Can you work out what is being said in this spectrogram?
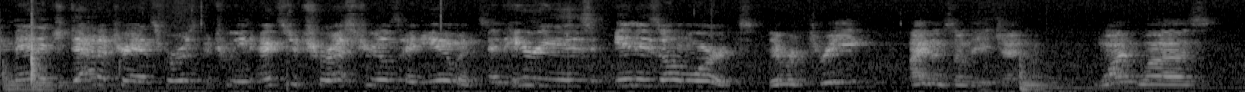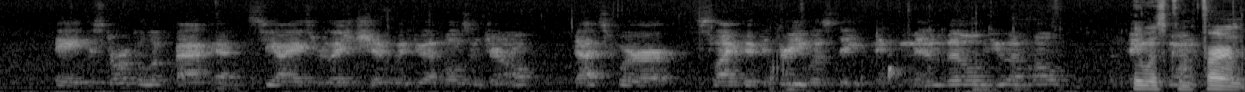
and manage data transfers between extraterrestrials and humans. And here he is in his own words. There were three items on the agenda. One was a historical look back at CIA's relationship with UFOs in general. That's where slide 53 was the McMinnville UFO. the It was famous one, confirmed. uh, in That's an 1950, actual and picture. That was briefed as this is an authentic UFO. And the reason why it's never been successfully debunked is because it is authentic was confirmed.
